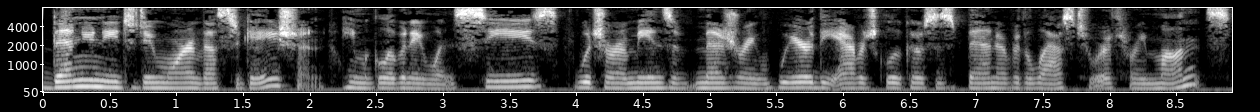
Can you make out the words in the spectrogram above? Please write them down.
Then you need to do more investigation. Hemoglobin A1Cs, which are a means of measuring where the average glucose has been over the last two or three months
